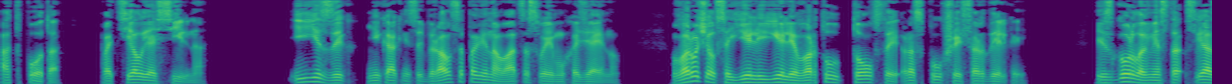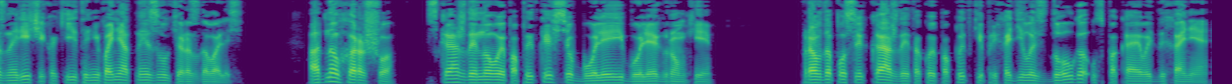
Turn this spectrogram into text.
От пота. Потел я сильно. И язык никак не собирался повиноваться своему хозяину. Ворочался еле-еле во рту толстой, распухшей сарделькой. Из горла вместо связной речи какие-то непонятные звуки раздавались. Одно хорошо, с каждой новой попыткой все более и более громкие. Правда, после каждой такой попытки приходилось долго успокаивать дыхание.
